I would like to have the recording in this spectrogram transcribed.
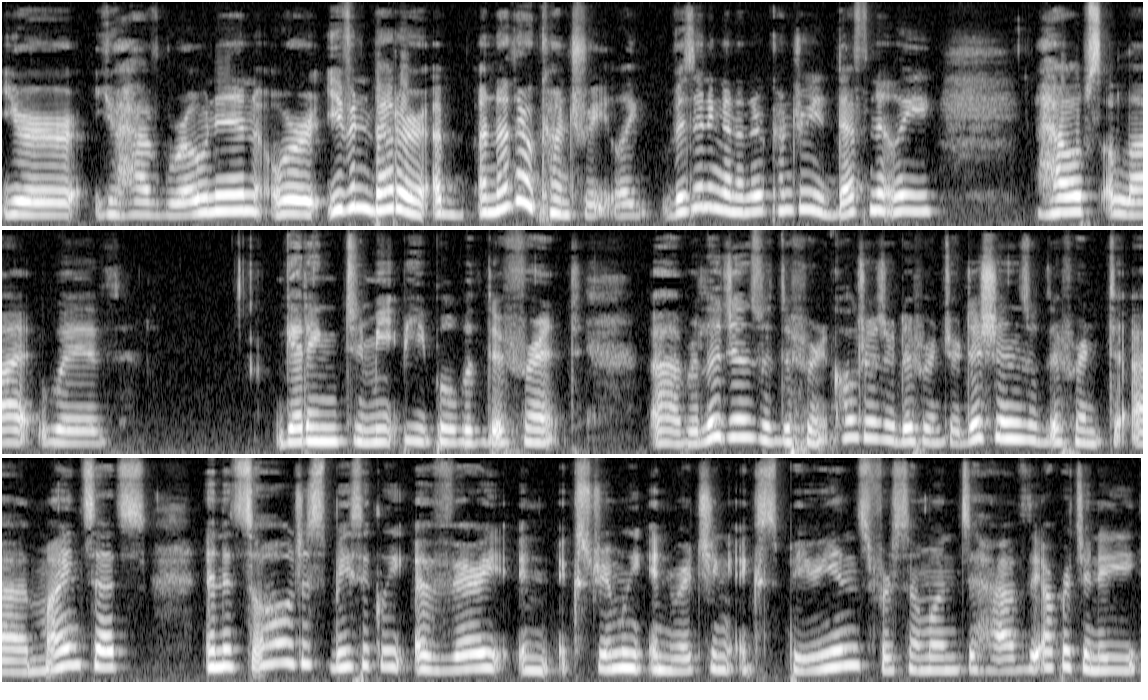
you're you have grown in or even better a, another country. Like visiting another country definitely helps a lot with getting to meet people with different uh, religions, with different cultures, with different traditions, with different uh, mindsets, and it's all just basically a very in, extremely enriching experience for someone to have the opportunity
